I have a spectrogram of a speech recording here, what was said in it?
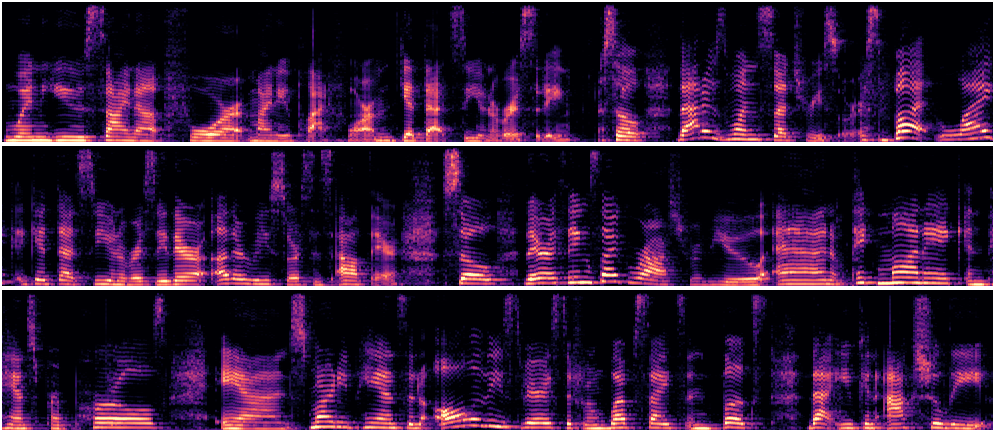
when you sign up for my new platform, Get That C University. So that is one such resource. But like Get That C University, there are other resources out there. So there are things like Rosh Review and Picmonic and PANCE Prep Pearls and Smarty PANCE and all of these various different websites and books that you can actually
